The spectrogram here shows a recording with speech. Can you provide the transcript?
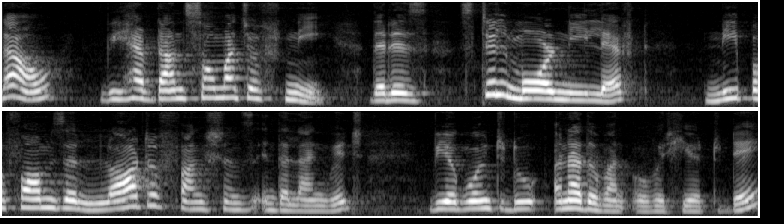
Now, we have done so much of ni. There is still more ni left. Ni performs a lot of functions in the language. We are going to do another one over here today.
